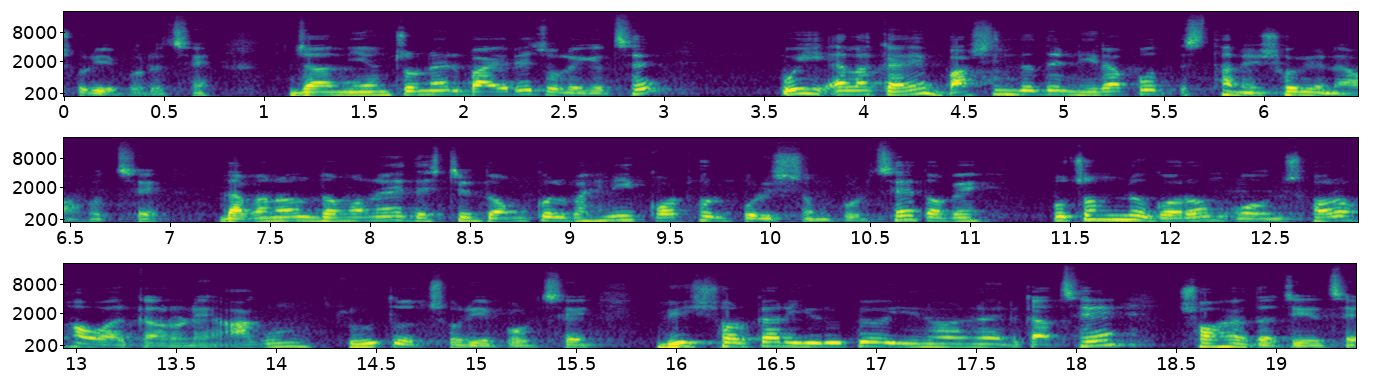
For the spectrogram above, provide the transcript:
ছড়িয়ে পড়েছে, যা নিয়ন্ত্রণের বাইরে চলে গেছে। ওই এলাকায় বাসিন্দাদের নিরাপদ স্থানে সরিয়ে নেওয়া হচ্ছে। দাবানল দমনে দেশটির দমকল বাহিনী কঠোর পরিশ্রম করছে, তবে প্রচণ্ড গরম ও ঝড়ো হাওয়ার কারণে আগুন দ্রুত ছড়িয়ে পড়ছে। গ্রিস সরকার ইউরোপীয় ইউনিয়নের কাছে সহায়তা চেয়েছে।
